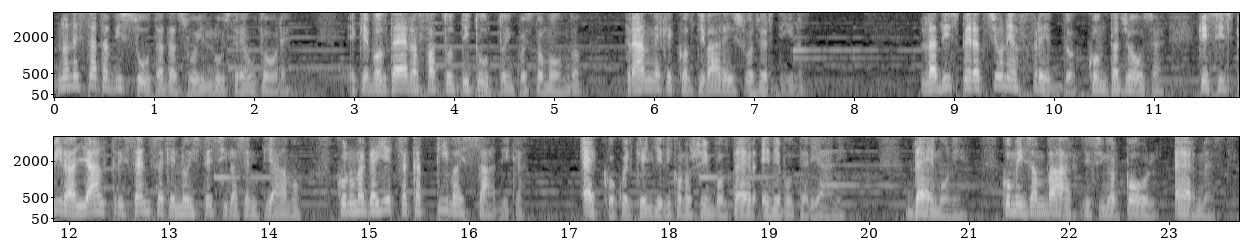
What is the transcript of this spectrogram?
non è stata vissuta dal suo illustre autore, e che Voltaire ha fatto di tutto in questo mondo, tranne che coltivare il suo giardino. La disperazione a freddo, contagiosa, che si ispira agli altri senza che noi stessi la sentiamo, con una gaiezza cattiva e sadica, Ecco quel che egli riconosce in Voltaire e nei volteriani. Demoni, come Isambard, il signor Paul, Ernest,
